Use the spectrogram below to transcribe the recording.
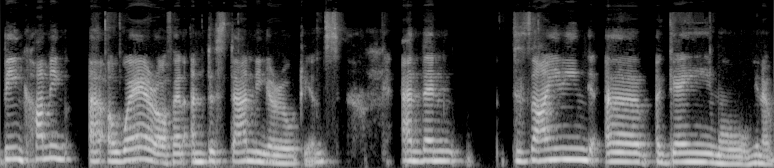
becoming uh, aware of and understanding your audience, and then designing a, a, game or you know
